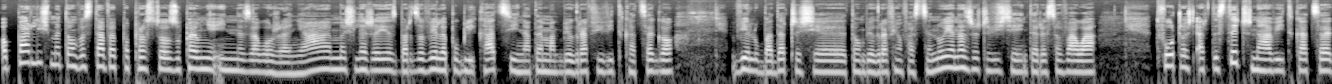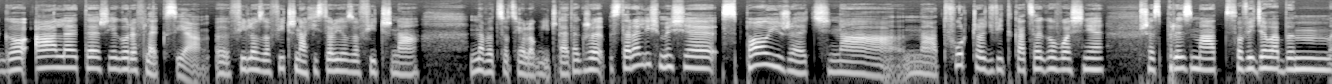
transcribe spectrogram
oparliśmy tą wystawę po prostu o zupełnie inne założenia. Myślę, że jest bardzo wiele publikacji na temat biografii Witkacego. Wielu badaczy się tą biografią fascynuje. Nas rzeczywiście interesowała twórczość artystyczna Witkacego, ale też jego refleksja e, filozoficzna, historiozoficzna nawet socjologiczne. Także staraliśmy się spojrzeć na, na twórczość Witkacego właśnie przez pryzmat, powiedziałabym,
